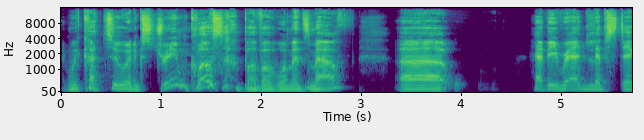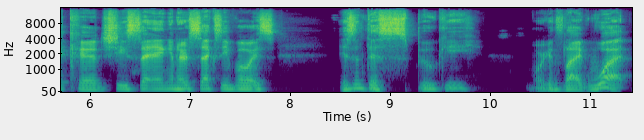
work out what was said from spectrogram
And we cut to an extreme close up of a woman's mouth, uh, heavy red lipstick. And she's saying in her sexy voice, Isn't this spooky? Morgan's like, What?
